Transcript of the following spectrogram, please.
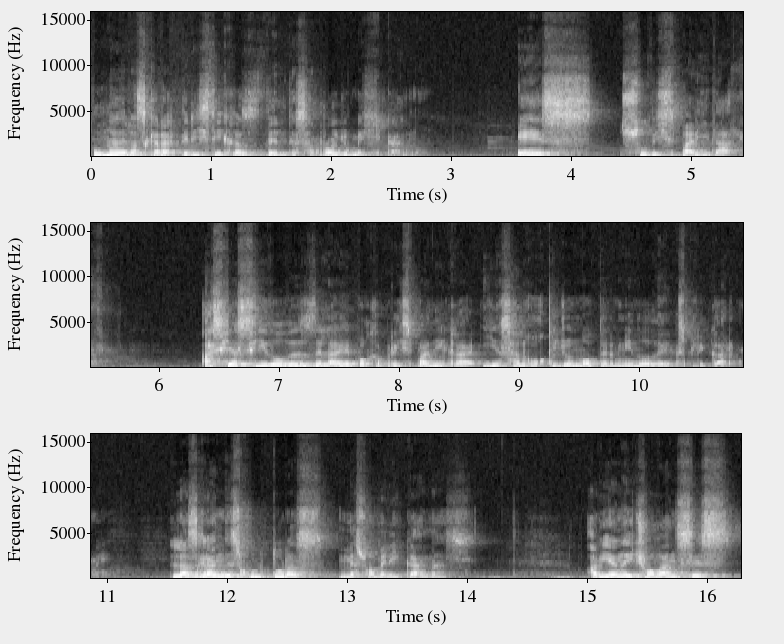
Una de las características del desarrollo mexicano es su disparidad. Así ha sido desde la época prehispánica y es algo que yo no termino de explicarme. Las grandes culturas mesoamericanas habían hecho avances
